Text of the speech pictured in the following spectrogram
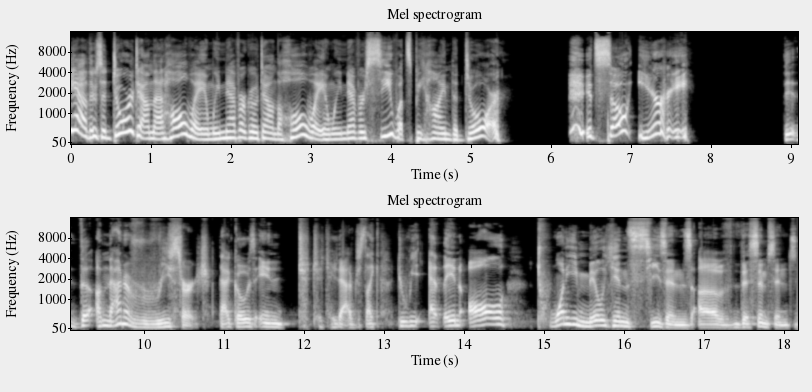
yeah, there's a door down that hallway, and we never go down the hallway, and we never see what's behind the door. It's so eerie. the the amount of research that goes into to, to that, I'm just like, do we in all 20 million seasons of The Simpsons,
